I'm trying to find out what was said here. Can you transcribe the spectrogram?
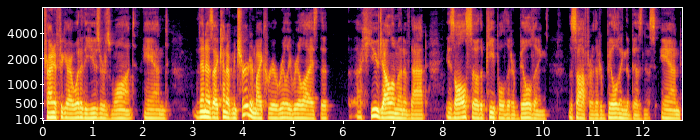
trying to figure out what do the users want, and then as I kind of matured in my career, really realized that a huge element of that is also the people that are building the software, that are building the business. And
